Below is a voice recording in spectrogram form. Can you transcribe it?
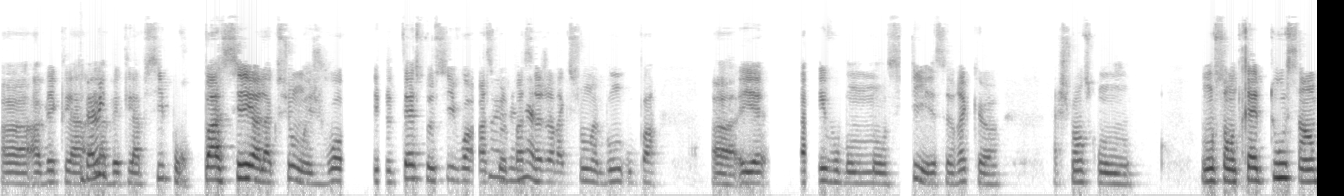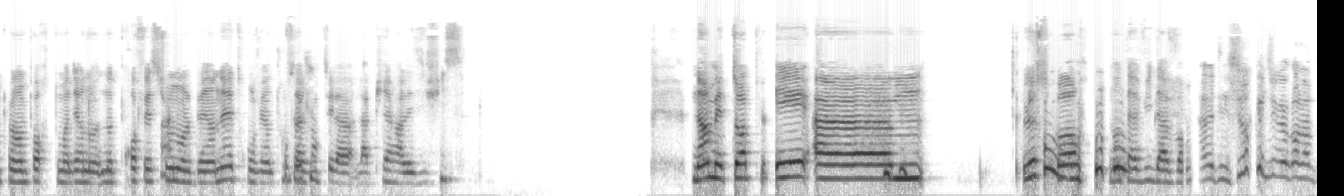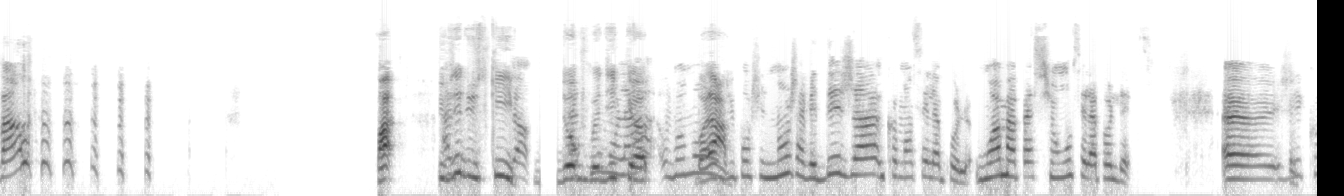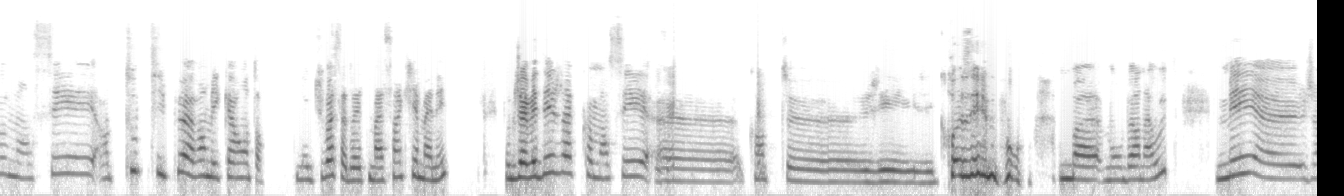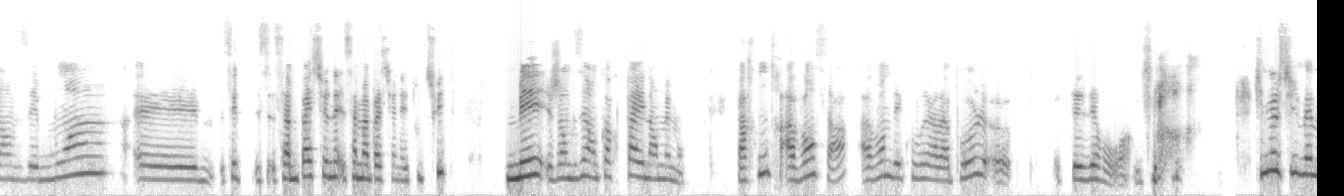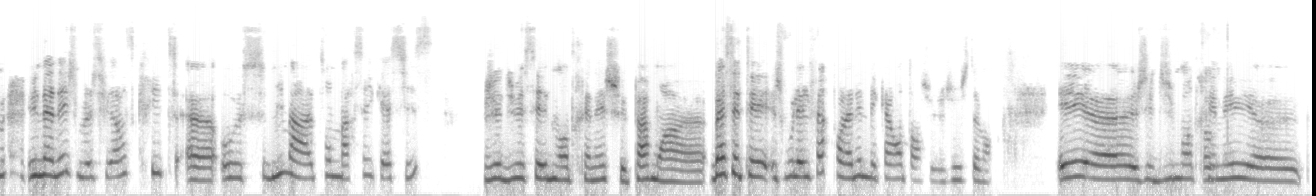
avec, la, bah avec la psy pour passer à l'action. Et je vois, et je teste aussi voir est-ce que le passage à l'action est bon ou pas. Euh, et arrive au bon moment aussi. Et c'est vrai que je pense qu'on on s'entraide tous, hein, peu importe, on va dire notre profession dans le bien-être, on vient tous ajouter la, pierre à l'édifice. Non, mais top. Et euh, le sport dans ta vie d'avant. Ah, T'es sûr que tu veux qu'on en parle? Tu faisais du ski. Donc, je me dis que. Au moment du confinement, j'avais déjà commencé la pole. Moi, ma passion, c'est la pole dance. Euh, j'ai commencé un tout petit peu avant mes 40 ans. Donc, tu vois, ça doit être ma cinquième année. Donc, j'avais déjà commencé euh, quand euh, j'ai creusé mon, mon burn-out, mais j'en faisais moins. ça me passionnait, ça m'a passionné tout de suite, mais j'en faisais encore pas énormément. Par contre, avant ça, avant de découvrir la pole, euh, c'était zéro. Hein. je me suis même, une année, je me suis inscrite euh, au semi-marathon de Marseille-Cassis. J'ai dû essayer de m'entraîner, je sais pas moi. Euh, bah, c'était, je voulais le faire pour l'année de mes 40 ans, justement. Et j'ai dû m'entraîner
